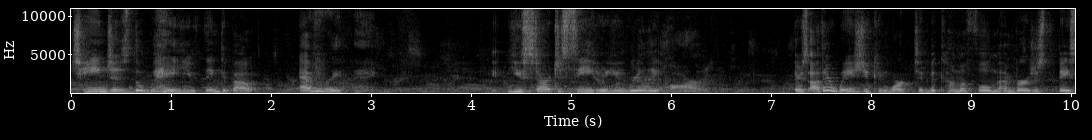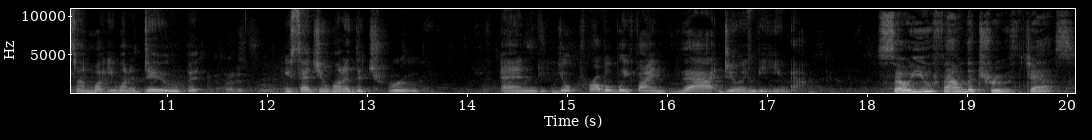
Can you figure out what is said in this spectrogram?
changes the way you think about everything. You start to see who you really are. There's other ways you can work to become a full member just based on what you want to do, but you said you wanted the truth, and you'll probably find that doing Be You Now. So you found the truth, Jess?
